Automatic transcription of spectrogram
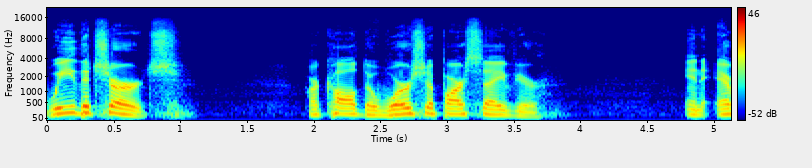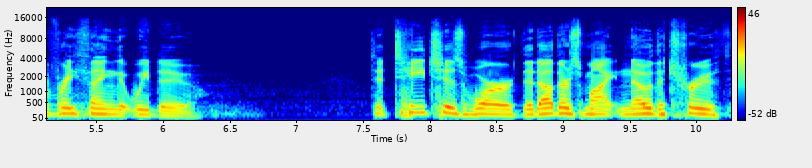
We, the church, are called to worship our Savior in everything that we do, to teach His Word that others might know the truth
